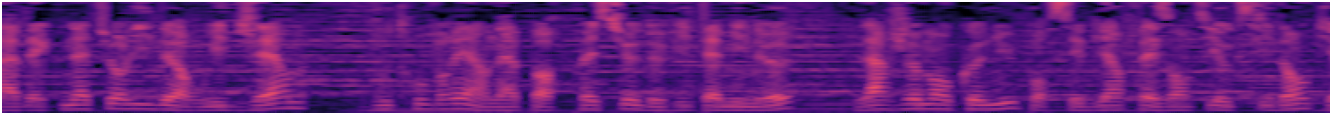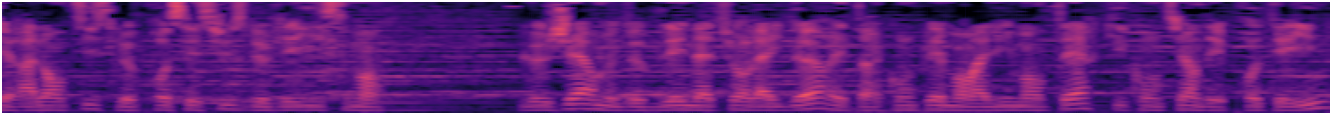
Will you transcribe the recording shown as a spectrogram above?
Avec Natureleader 8 germes, vous trouverez un apport précieux de vitamine E, largement connu pour ses bienfaits antioxydants qui ralentissent le processus de vieillissement. Le germe de blé Naturelider est un complément alimentaire qui contient des protéines,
